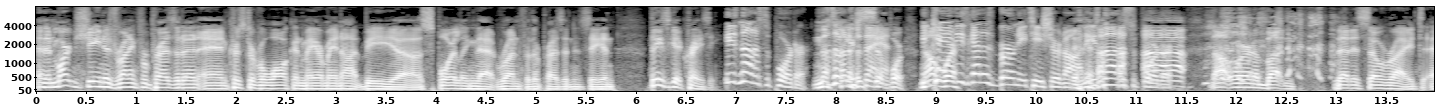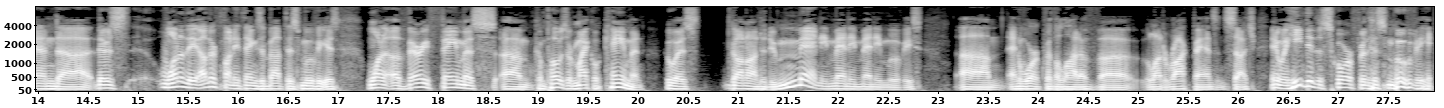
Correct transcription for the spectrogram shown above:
And then Martin Sheen is running for president, and Christopher Walken may or may not be uh, spoiling that run for the presidency, and things get crazy. He's not a supporter. That's Not what you're a saying. support- He not wear- he's got his Bernie T-shirt on. He's not a supporter. not wearing a button. that is so right. And uh, there's one of the other funny things about this movie is one a very famous um, composer, Michael Kamen, who has gone on to do many, many, many movies. Um, and work with a lot of uh, a lot of rock bands and such. Anyway, he did the score for this movie,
